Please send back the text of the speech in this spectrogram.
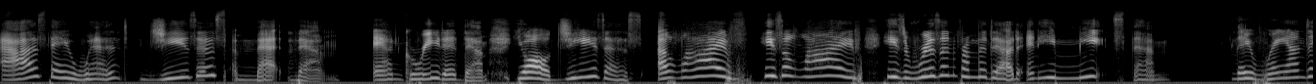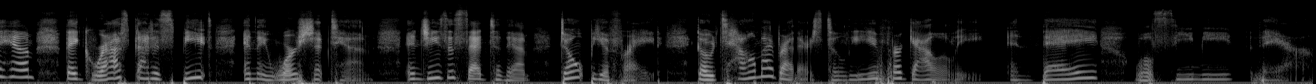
as they went, Jesus met them and greeted them. Y'all, Jesus, alive. He's alive. He's risen from the dead and he meets them. They ran to him, they grasped at his feet, and they worshiped him. And Jesus said to them, Don't be afraid. Go tell my brothers to leave for Galilee, and they will see me there.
